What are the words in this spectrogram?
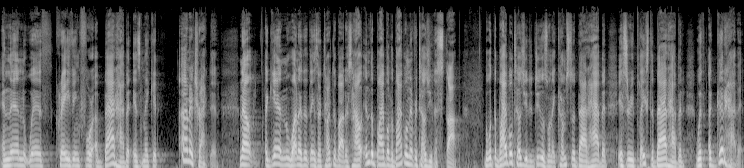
And then with craving for a bad habit is make it unattractive. Now, again, one of the things I talked about is how in the Bible, the Bible never tells you to stop. But what the Bible tells you to do is when it comes to a bad habit, is to replace the bad habit with a good habit.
